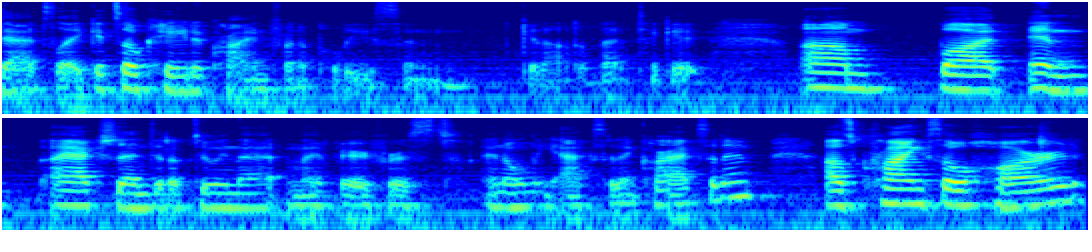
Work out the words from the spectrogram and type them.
dad's like it's okay to cry in front of police and get out of that ticket, um, but and I actually ended up doing that in my very first and only accident, car accident. I was crying so hard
